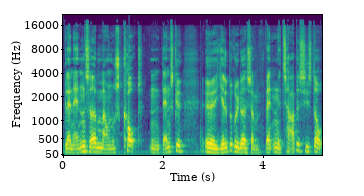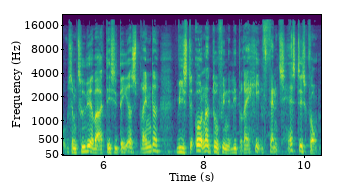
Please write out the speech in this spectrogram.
Blandt andet så Magnus Kort, den danske øh, hjælperytter, som vandt en etape sidste år, som tidligere var decideret sprinter, viste under Dauphiné Libéré helt fantastisk form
